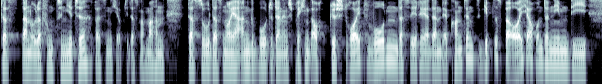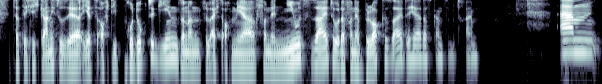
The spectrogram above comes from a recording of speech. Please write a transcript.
das dann oder funktionierte, weiß nicht, ob die das noch machen, dass so, dass neue Angebote dann entsprechend auch gestreut wurden. Das wäre ja dann der Content. Gibt es bei euch auch Unternehmen, die tatsächlich gar nicht so sehr jetzt auf die Produkte gehen, sondern vielleicht auch mehr von der News-Seite oder von der Blog-Seite her das Ganze betreiben? Ähm,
